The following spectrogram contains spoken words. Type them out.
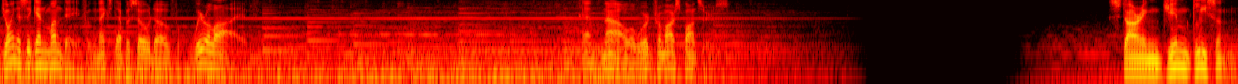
Join us again Monday for the next episode of We're Alive. And now, a word from our sponsors. Starring Jim Gleason,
